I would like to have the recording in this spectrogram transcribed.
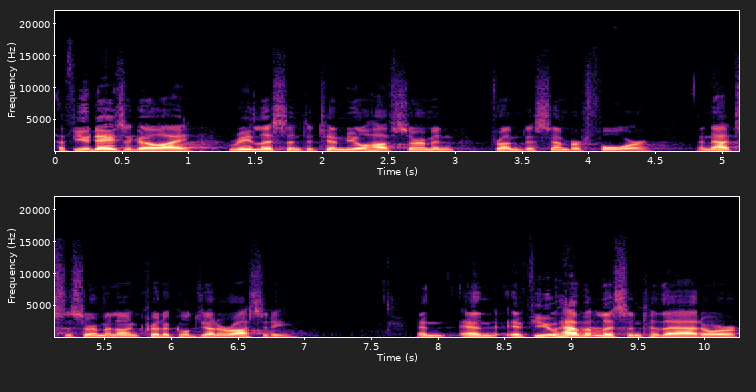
A few days ago, I re listened to Tim Muehlhoff's sermon from December 4, and that's the sermon on critical generosity. And, and if you haven't listened to that, or,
